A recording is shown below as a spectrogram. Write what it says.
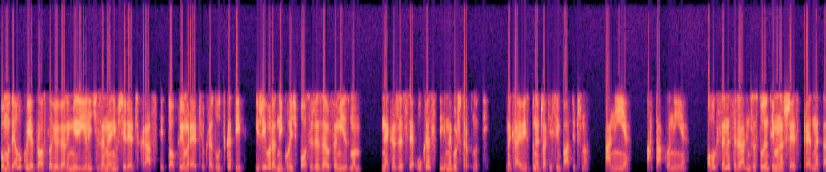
Po modelu koji je proslavio Velimir Ilić, zamenivši reč krasti toplijom rečju kraduckati, i Živorad Nikolić poseže za eufemizmom. Ne kaže se ukrasti, nego štrpnuti. Na kraju ispane čak i simpatično. A nije. A tako nije. Ovog semestra radim sa studentima na šest predmeta,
